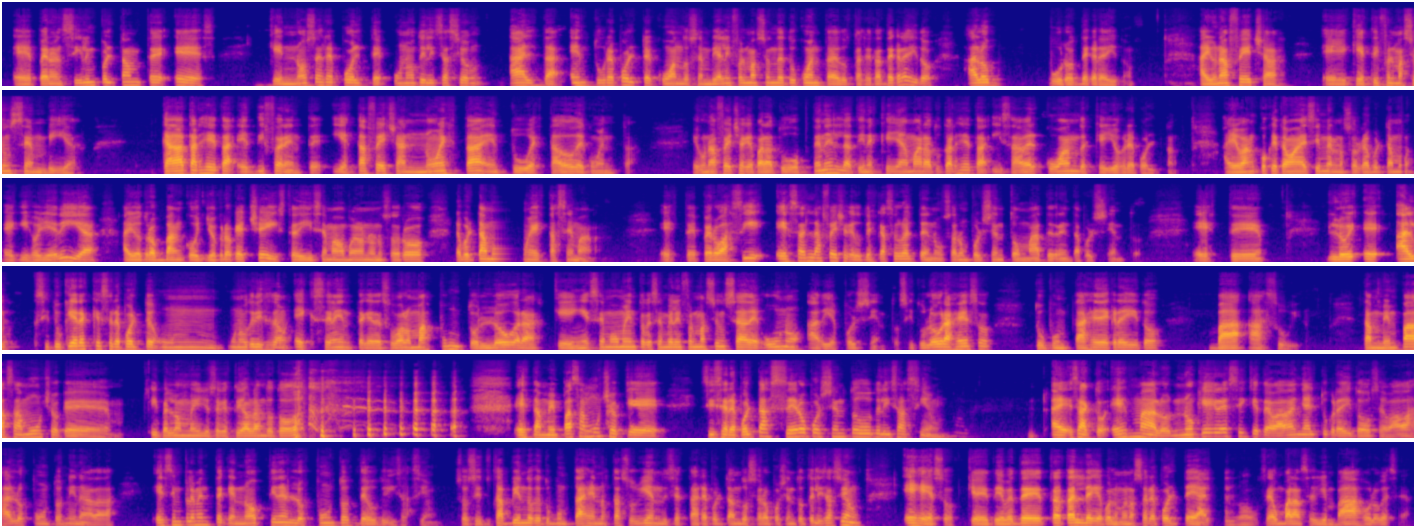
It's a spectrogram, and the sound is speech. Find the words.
Eh, pero en sí lo importante es que no se reporte una utilización alta en tu reporte cuando se envía la información de tu cuenta de tus tarjetas de crédito a los buros de crédito. Hay una fecha eh, que esta información se envía cada tarjeta es diferente y esta fecha no está en tu estado de cuenta. Es una fecha que para tú obtenerla tienes que llamar a tu tarjeta y saber cuándo es que ellos reportan. Hay bancos que te van a decir, mira, nosotros reportamos X o Y día. Hay otros bancos, yo creo que Chase te dice más o menos, nosotros reportamos esta semana. Este, pero así, esa es la fecha que tú tienes que asegurarte de no usar un por ciento más de 30%. Este, lo, eh, al, si tú quieres que se reporte una utilización excelente que te suba los más puntos, logra que en ese momento que se envíe la información sea de 1 a 10%. Si tú logras eso, tu puntaje de crédito va a subir. También pasa mucho que, y perdón, yo sé que estoy hablando todo. también pasa mucho que si se reporta 0% de utilización, eh, exacto, es malo, no quiere decir que te va a dañar tu crédito o se va a bajar los puntos ni nada es simplemente que no obtienes los puntos de utilización. O sea, si tú estás viendo que tu puntaje no está subiendo y se está reportando 0% de utilización, es eso, que debes de tratar de que por lo menos se reporte algo, sea un balance bien bajo, lo que sea.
